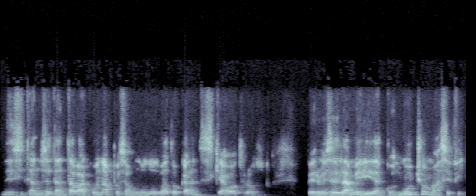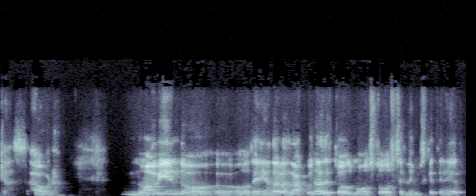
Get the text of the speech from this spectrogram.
necesitándose tanta vacuna, pues a uno nos va a tocar antes que a otros, pero esa es la medida con mucho más eficaz. Ahora, no habiendo o no teniendo las vacunas, de todos modos todos tenemos que tener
